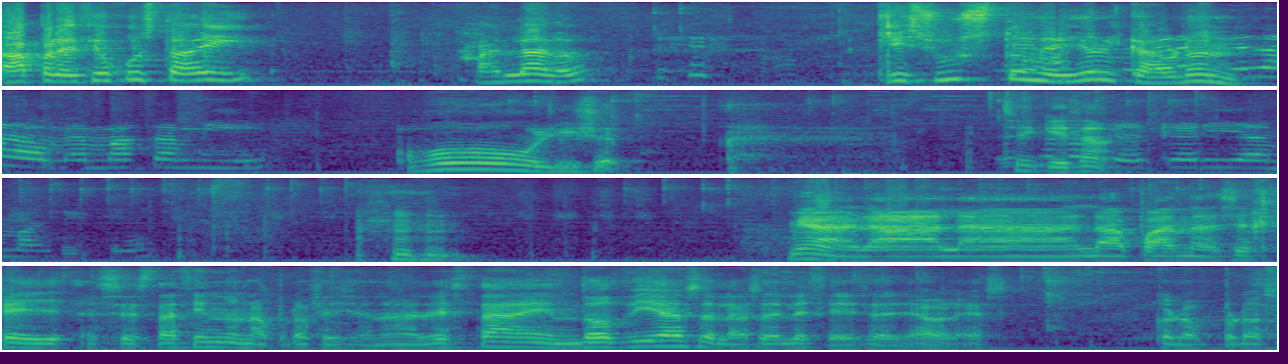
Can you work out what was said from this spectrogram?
Apareció justo ahí. Al lado. ¡Qué susto me dio el cabrón! Me mata a mí. Holy shit. Sí, es quizá. Mira, la, la, la panda, si es que se está haciendo una profesional. Está en dos días de las LCS, ya verás. Con los pros,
